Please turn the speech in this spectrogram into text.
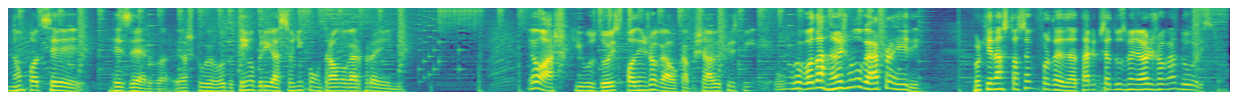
não pode ser reserva. Eu acho que o Voivoda tem obrigação de encontrar um lugar pra ele. Eu acho que os dois podem jogar, o Capixaba e o Crispim. O Voivoda arranja um lugar pra ele. Porque na situação que o Fortaleza tá, ele precisa dos melhores jogadores. cara.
